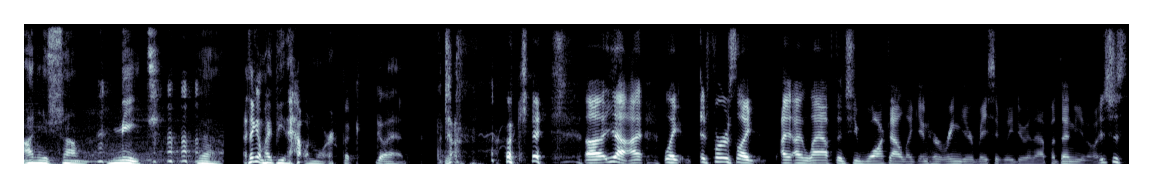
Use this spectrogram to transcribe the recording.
I need some meat. Yeah. I think it might be that one more, but go ahead. okay. Uh, yeah, I like at first like I, I laughed that she walked out like in her ring gear, basically doing that. But then you know, it's just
